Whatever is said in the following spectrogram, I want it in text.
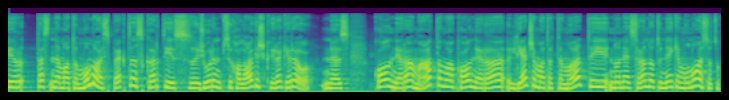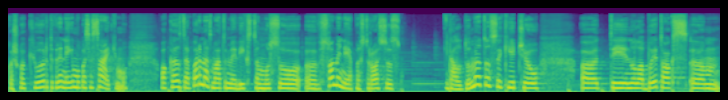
ir tas nematomumo aspektas kartais žiūrint psichologiškai yra geriau, nes kol nėra matoma, kol nėra liečiama ta tema, tai nu, neatsiranda tų neigiamų nuostatų kažkokių ir tikrai neigiamų pasisakymų. O kas dabar mes matome vyksta mūsų e, visuomenėje pastarosius gal du metus, sakyčiau, e, tai nu, labai toks um,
